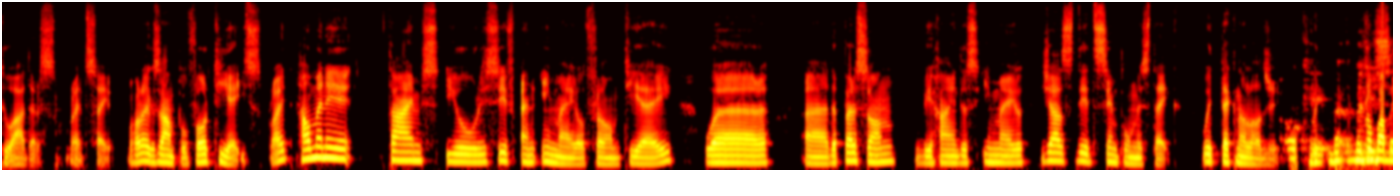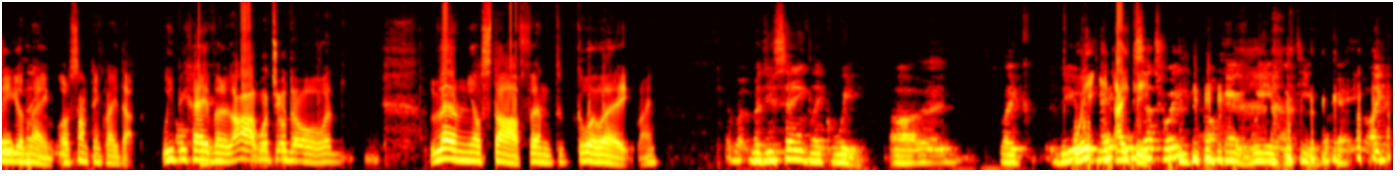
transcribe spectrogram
to others let's say for example for tas right? How many times you receive an email from ta where uh, the person behind this email just did simple mistake with technology. Okay, with but, but probably you your name or something like that. We Okay. behave ah, what you do, learn your stuff and go away, right? But, but you're saying like we, uh, like do you We in IT. such way? Okay, we in IT. Okay, like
